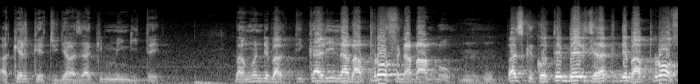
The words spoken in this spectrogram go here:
Bakelke étudiant bazalaki mingi te bango nde batikali na baprof na bango. -hmm. parce que côté belge ezalaki nde baprof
